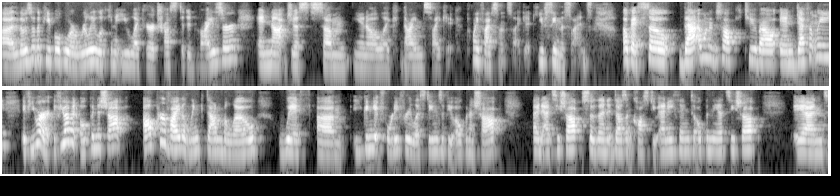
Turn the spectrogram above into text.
Uh, those are the people who are really looking at you like you're a trusted advisor and not just some, you know, like dime psychic. 25 cent psychic. You've seen the signs. Okay, so that I wanted to talk to you about. And definitely if you are if you haven't opened a shop, I'll provide a link down below with um, you can get 40 free listings if you open a shop, an Etsy shop. So then it doesn't cost you anything to open the Etsy shop. And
